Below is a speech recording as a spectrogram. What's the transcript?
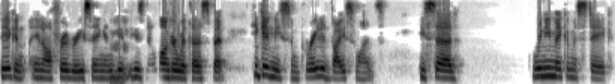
big in, in off-road racing and Mm-hmm. he, he's no longer with us, but he gave me some great advice once. He said, when you make a mistake,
